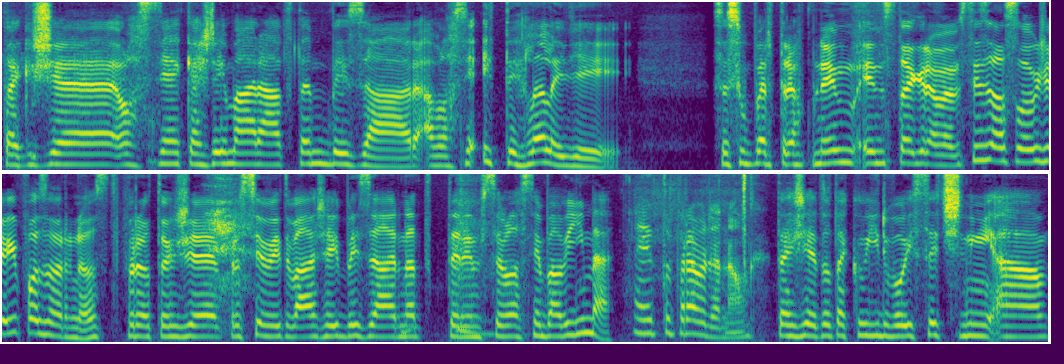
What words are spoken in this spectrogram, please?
Takže vlastně každý má rád ten bizár a vlastně i tyhle lidi se super trapným Instagramem si zasloužejí pozornost, protože prostě vytvářejí bizár, nad kterým se vlastně bavíme. Je to pravda, no. Takže je to takový dvojsečný a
